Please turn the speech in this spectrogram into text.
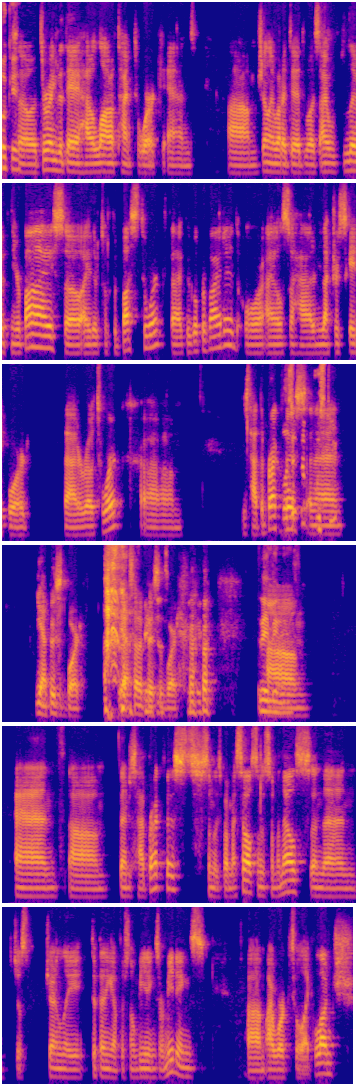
Okay. So during the day, I had a lot of time to work, and um, generally what I did was I lived nearby, so I either took the bus to work that Google provided, or I also had an electric skateboard that I rode to work. Um, just had the breakfast, and then yeah, boosted board. Yeah, so a boosted board. really um, and um, then just had breakfast. Sometimes by myself, sometimes someone else, and then just generally, depending if there's no meetings or meetings, um, I work till like lunch,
